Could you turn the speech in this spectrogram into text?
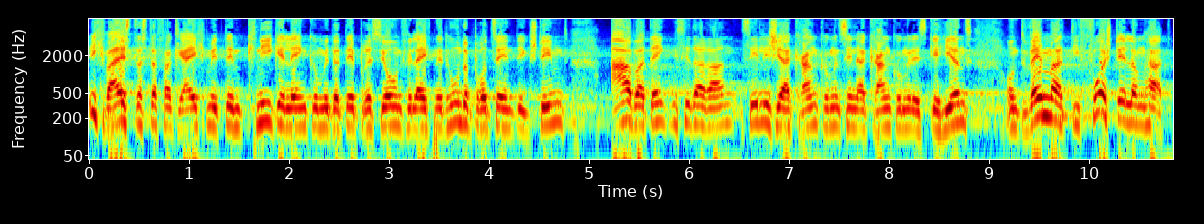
Ich weiß, dass der Vergleich mit dem Kniegelenk und mit der Depression vielleicht nicht hundertprozentig stimmt, aber denken Sie daran, seelische Erkrankungen sind Erkrankungen des Gehirns und wenn man die Vorstellung hat,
